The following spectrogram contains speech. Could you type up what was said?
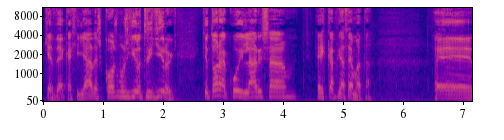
και 10.000 κόσμος γύρω τριγύρω. Και τώρα ακούω η Λάρισα έχει κάποια θέματα. Ε,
